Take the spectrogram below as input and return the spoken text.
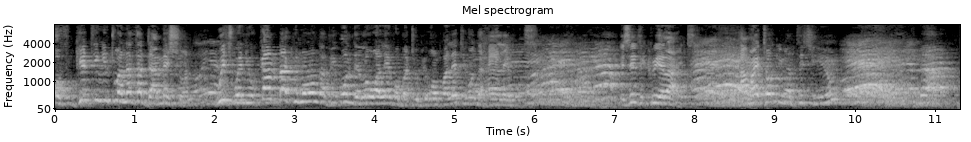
of getting into another dimension, oh, which when you come back, you no longer be on the lower level, but you'll be operating on the higher levels. Is it clear light? Am I talking and teaching you? Now,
